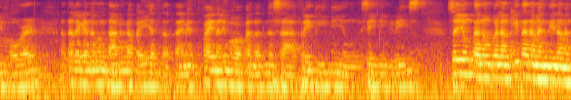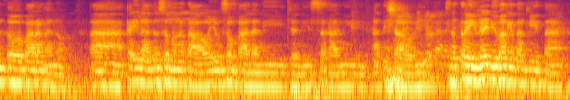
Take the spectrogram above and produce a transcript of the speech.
before. At talaga namang daming napaiyak that time. At finally mapapanood na sa Free TV yung Saving Grace. So yung tanong ko lang, kita naman din naman to parang ano, ah kaila dun sa mga tao yung sampalan ni Janice saka ni Ate Shawi. Sa trailer, di ba, kitang-kita.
